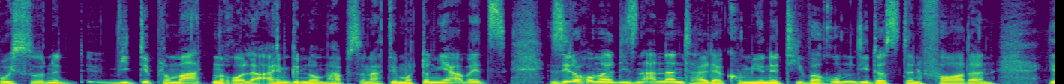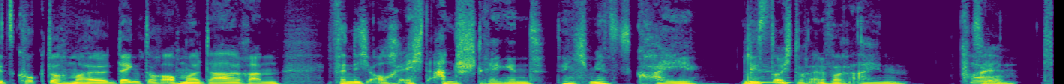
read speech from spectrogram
wo ich so eine wie Diplomatenrolle eingenommen habe. So nach dem Motto, ja, aber jetzt seht doch auch mal diesen anderen Teil der Community, warum die das denn fordern. Jetzt guckt doch mal, denkt doch auch mal daran. Finde ich auch echt anstrengend. Denke ich mir jetzt, Koi, Lest mhm. euch doch einfach ein. Voll. So.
